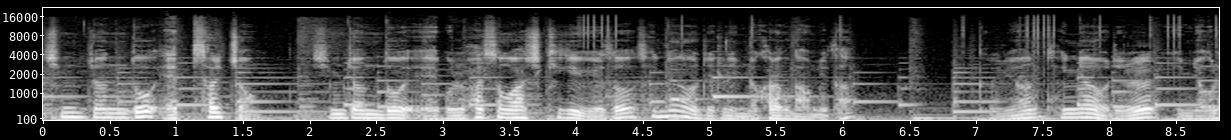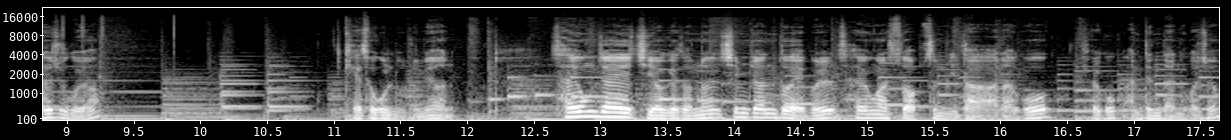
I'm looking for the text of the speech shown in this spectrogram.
심전도 앱 설정, 심전도 앱을 활성화시키기 위해서 생년월일을 입력하라고 나옵니다. 그러면 생년월일을 입력을 해주고요. 계속을 누르면 사용자의 지역에서는 심전도 앱을 사용할 수 없습니다. 라고 결국 안 된다는 거죠.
